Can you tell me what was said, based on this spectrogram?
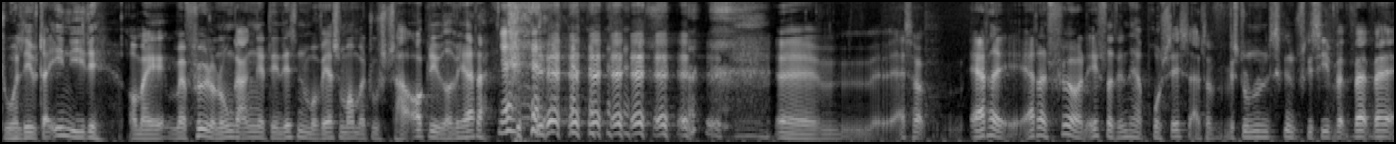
du har levet dig ind i det, og man, man føler nogle gange, at det næsten må være som om, at du har oplevet at være der. Ja. øhm, altså, er der, er der et før og efter den her proces? Altså, hvis du nu skal, skal sige, hvad, hvad, hvad,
